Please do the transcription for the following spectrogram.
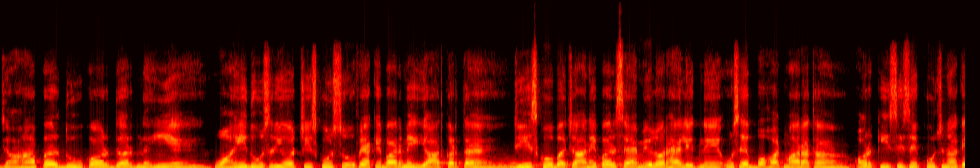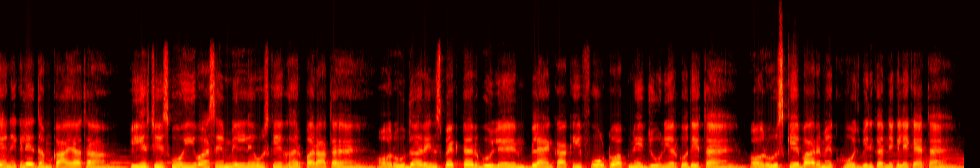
जहाँ पर दुख और दर्द नहीं है। वहीं दूसरी ओर चीज़ को सोफिया के बारे में याद करता है, जिस को बचाने पर सैम्यूल और हैलिद ने उसे बहुत मारा था और किसी से कुछ न कहने के लिए धमकाया था। फिर चीज़ को ईवा से मिलने उसके घर पर आता है और उधर इंस्पेक्टर गुलेन ब्लैंका की फ़ोटो अपने जूनियर को देता है और उसके बारे में खोजबीन करने के लिए कहता है।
